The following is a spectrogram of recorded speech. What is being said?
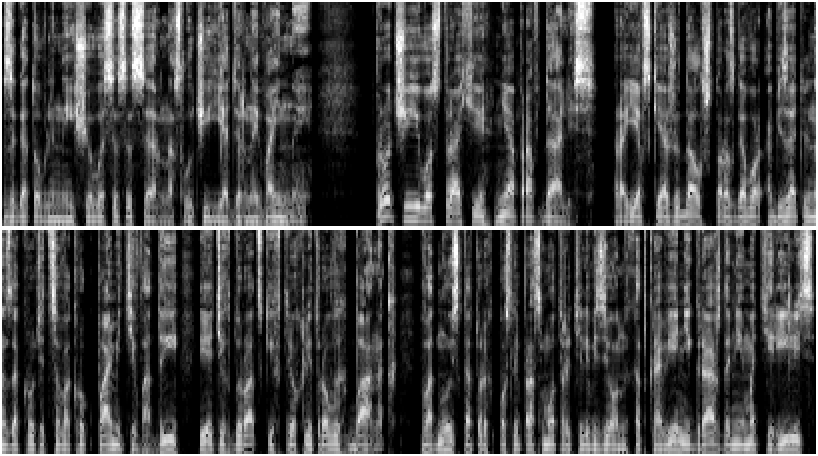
заготовленный еще в СССР на случай ядерной войны. Прочие его страхи не оправдались. Раевский ожидал, что разговор обязательно закрутится вокруг памяти воды и этих дурацких трехлитровых банок, в одну из которых после просмотра телевизионных откровений граждане матерились,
